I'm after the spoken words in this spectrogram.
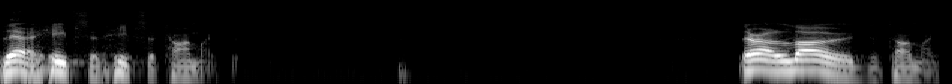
There are heaps and heaps of time wasters. There are loads of time wasters.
